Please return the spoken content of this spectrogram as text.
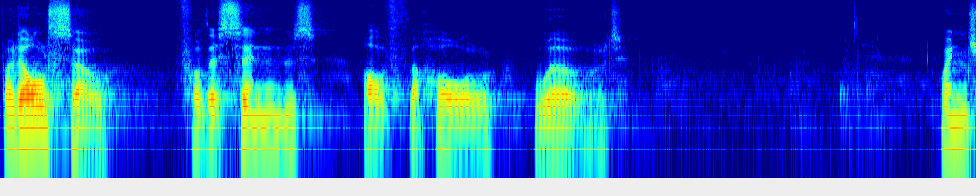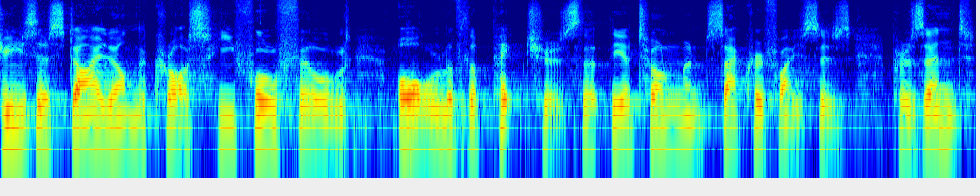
but also for the sins of the whole world. When Jesus died on the cross, he fulfilled all of the pictures that the atonement sacrifices present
